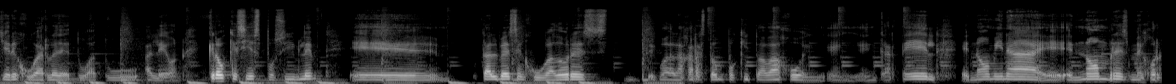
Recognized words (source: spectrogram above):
quiere jugarle de tú a tú a León. Creo que sí es posible. Tal vez en jugadores de Guadalajara está un poquito abajo en, cartel, en nómina, eh, en nombres, mejor,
